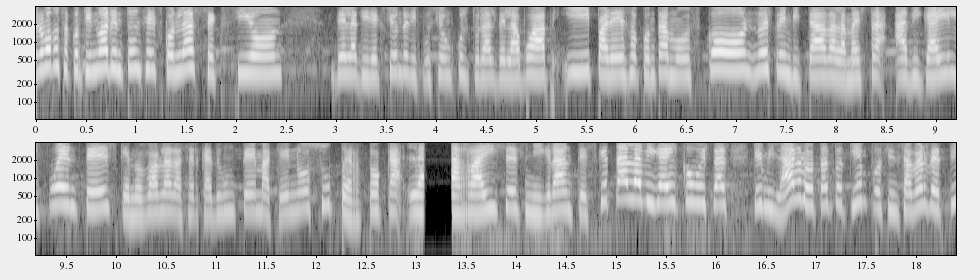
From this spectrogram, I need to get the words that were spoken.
Pero vamos a continuar entonces con la sección de la Dirección de Difusión Cultural de la UAP y para eso contamos con nuestra invitada, la maestra Abigail Fuentes, que nos va a hablar acerca de un tema que nos super toca, las raíces migrantes. ¿Qué tal, Abigail? ¿Cómo estás? Qué milagro, tanto tiempo sin saber de ti.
